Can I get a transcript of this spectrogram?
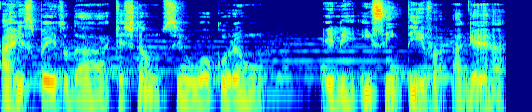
a respeito da questão se o Alcorão ele incentiva a guerra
